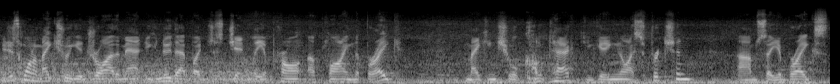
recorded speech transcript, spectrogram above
you just want to make sure you dry them out. You can do that by just gently applying the brake, making sure contact, you're getting nice friction um, so your brakes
